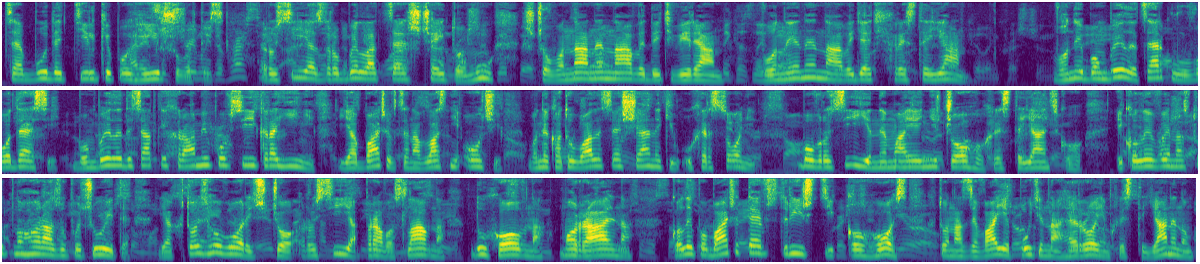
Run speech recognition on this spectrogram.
це буде тільки погіршуватись. Росія зробила це ще й тому, що вона ненавидить вірян. Вони ненавидять християн. Вони бомбили церкву в Одесі, бомбили десятки храмів по всій країні. Я бачив це на власні очі. Вони катували священиків у Херсоні, бо в Росії немає нічого християнського. І коли ви наступного разу почуєте, як хтось говорить, що Росія православна, духовна, моральна, коли побачите в стрічці когось, хто називає Путіна героєм християнином,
